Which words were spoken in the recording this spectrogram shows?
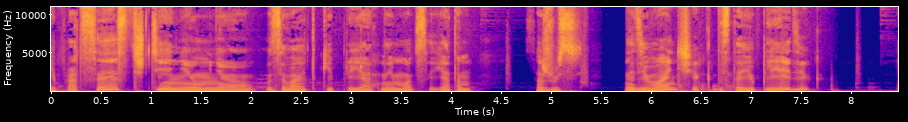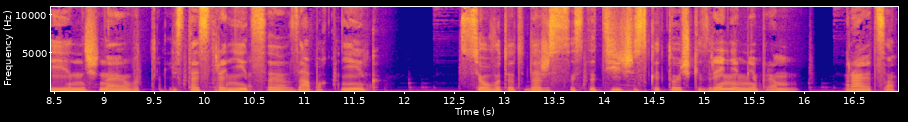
и процесс чтения у меня вызывает такие приятные эмоции. Я там сажусь на диванчик, достаю пледик и начинаю вот листать страницы, запах книг. Все вот это даже с эстетической точки зрения мне прям нравится.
